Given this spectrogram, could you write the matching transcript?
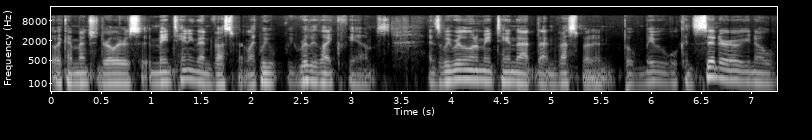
like I mentioned earlier, is maintaining that investment. Like we, we really like VMs, and so we really want to maintain that that investment. And but maybe we'll consider, you know,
